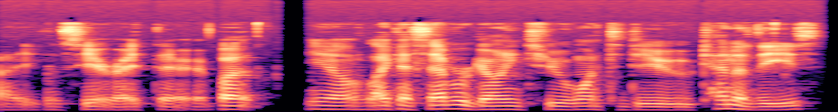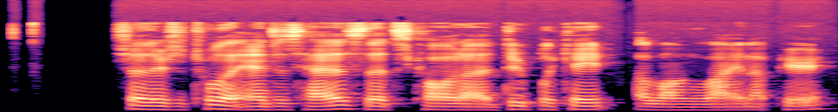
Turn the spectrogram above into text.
uh, you can see it right there. But, you know, like I said, we're going to want to do 10 of these. So there's a tool that ANSYS has that's called a duplicate along line up here.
